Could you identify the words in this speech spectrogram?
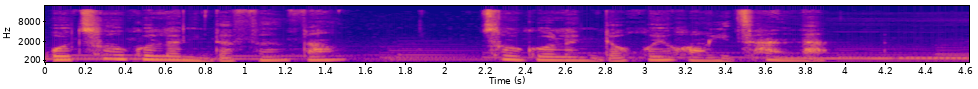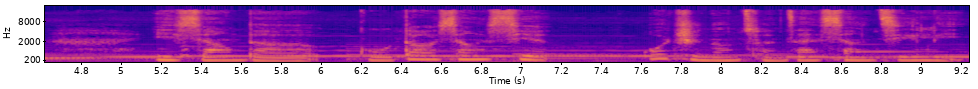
我错过了你的芬芳，错过了你的辉煌与灿烂。异乡的古道相谢。我只能存在相机里，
